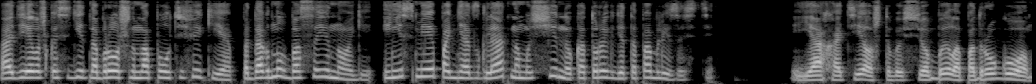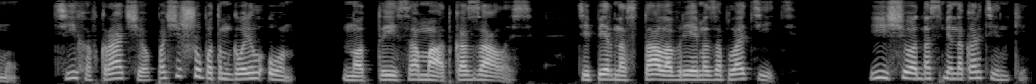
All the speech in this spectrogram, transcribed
а девушка сидит на брошенном на пол тюфяке, подогнув босые ноги и не смея поднять взгляд на мужчину, который где-то поблизости. «Я хотел, чтобы все было по-другому», — тихо, вкрадчиво, почти шепотом говорил он. «Но ты сама отказалась. Теперь настало время заплатить». И еще одна смена картинки.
